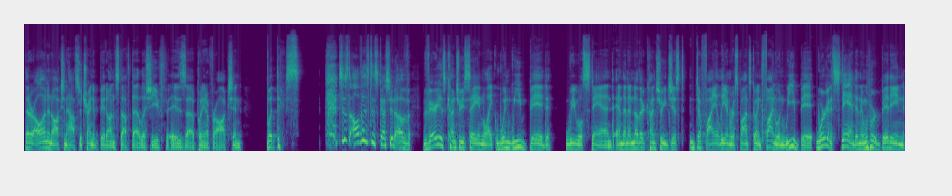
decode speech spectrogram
that are all in an auction house. They're trying to bid on stuff that Le Chiffre is uh, putting up for auction. But there's just all this discussion of various countries saying like when we bid we will stand. And then another country just defiantly in response going fine when we bid we're going to stand. And then when we're bidding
